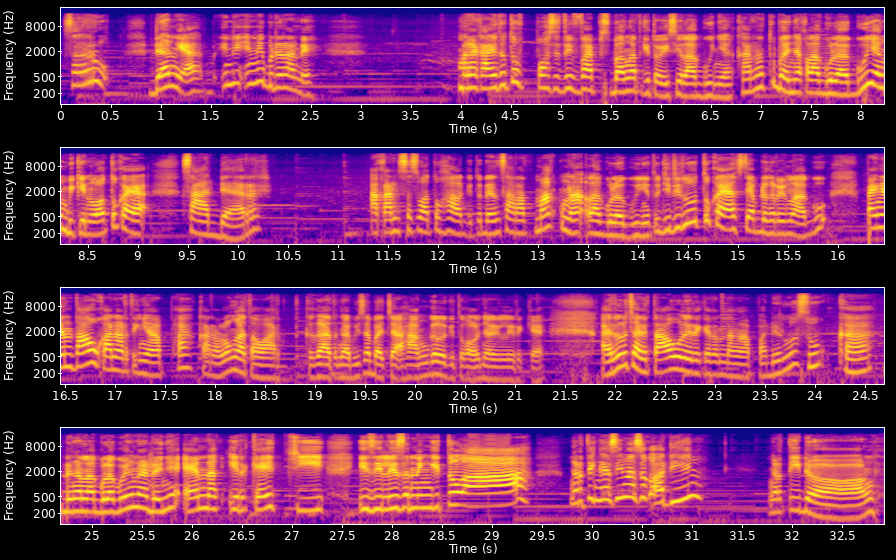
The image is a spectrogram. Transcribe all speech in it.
Seru. Dan ya ini ini beneran deh. Mereka itu tuh positive vibes banget gitu isi lagunya. Karena tuh banyak lagu-lagu yang bikin lo tuh kayak sadar akan sesuatu hal gitu. Dan syarat makna lagu-lagunya tuh. Jadi lo tuh kayak setiap dengerin lagu pengen tahu kan artinya apa. Karena lo nggak tahu arti nggak bisa baca hangul gitu kalau nyari liriknya. Akhirnya lo cari tahu liriknya tentang apa dan lo suka dengan lagu-lagu yang nadanya enak ear catchy easy listening gitu lah. Ngerti gak sih masuk oding? Ngerti dong.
